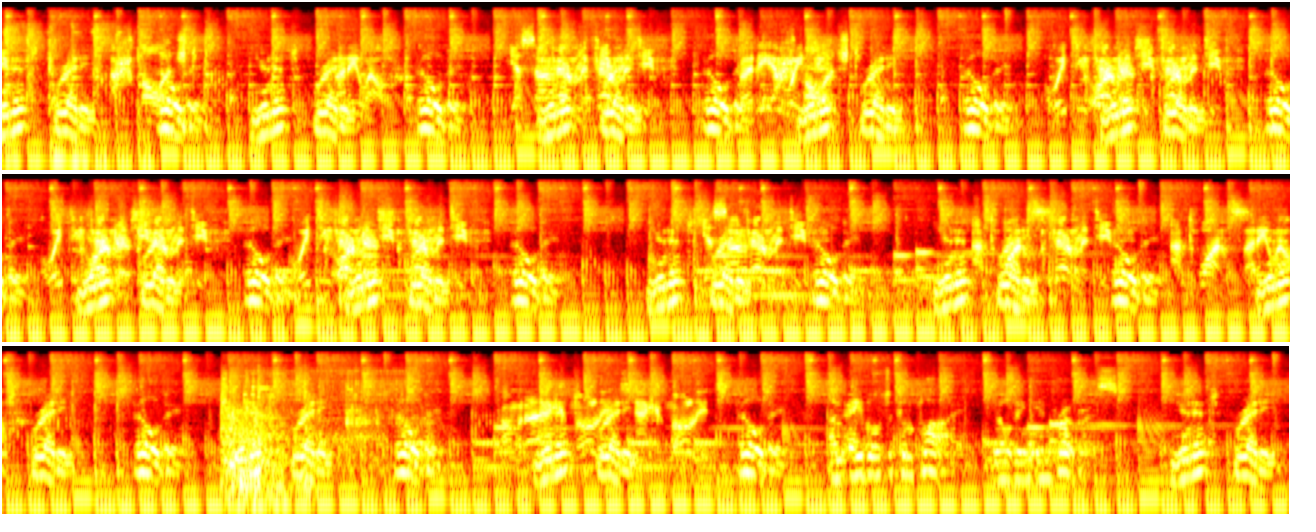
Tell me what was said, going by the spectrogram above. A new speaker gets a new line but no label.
Unit ready.
Acknowledged.
Building. Unit ready.
Well.
Building.
Yes, sir.
Unit
Affirmative.
ready. Building.
Ready and waiting.
Unit ready. Building.
Orders.
ready.
Affirmative.
Building.
Orders.
ready.
Affirmative.
Building.
Orders.
ready.
Affirmative.
Building. Unit
Yes,
ready.
Affirmative.
Building. Unit
At
ready.
once. Affirmative.
Building.
At once. Very
Unit
well.
ready. Building. Unit ready. Building.
Comrade,
Unit
acknowledge.
ready.
Acknowledge.
Building. Unable to comply. Building in progress. Unit ready.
